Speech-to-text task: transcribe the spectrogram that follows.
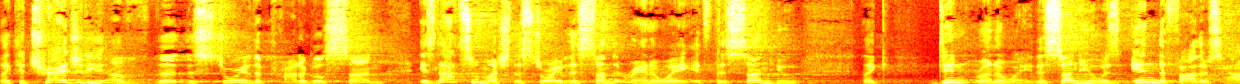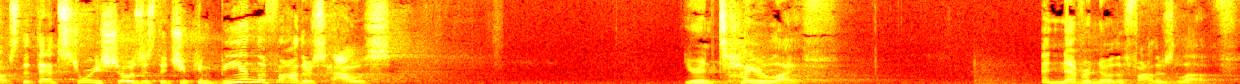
Like the tragedy of the, the story of the prodigal son is not so much the story of the son that ran away, it's the son who, like, didn't run away, the son who was in the father's house. That that story shows us that you can be in the father's house your entire life and never know the father's love.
